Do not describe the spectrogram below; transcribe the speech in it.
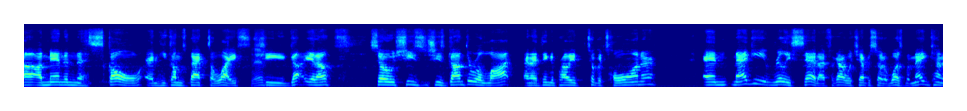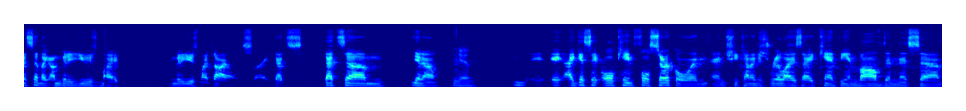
uh, a man in the skull and he comes back to life. Yeah. She got you know, so she's she's gone through a lot, and I think it probably took a toll on her. And Maggie really said, I forgot which episode it was, but Maggie kind of said like, "I'm going to use my, I'm going to use my tiles." Like that's that's um you know yeah. it, I guess it all came full circle, and and she kind of just realized I can't be involved in this. Um,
